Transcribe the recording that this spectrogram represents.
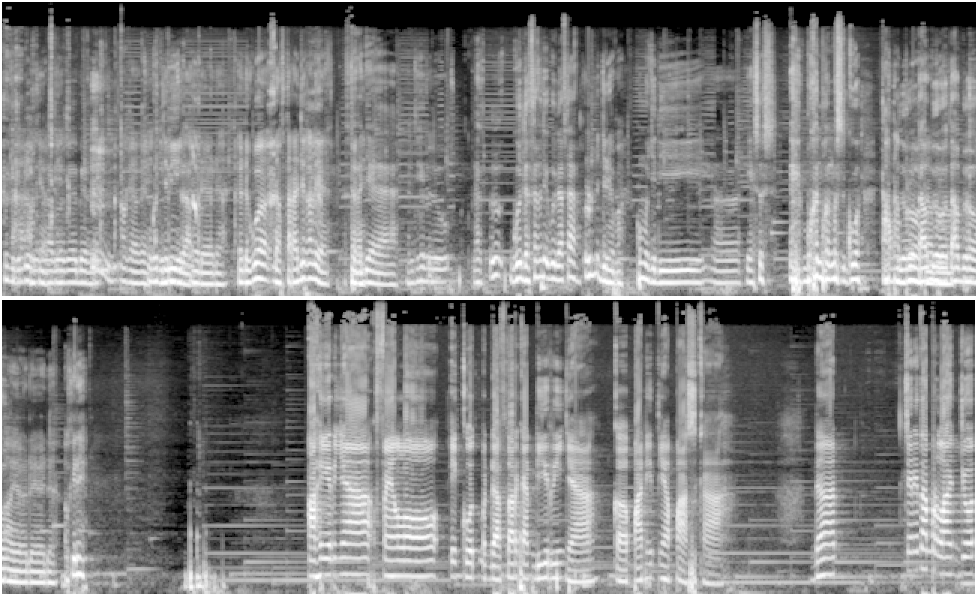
Gue juga bingung Oke, oke. Gua Jadi udah udah. Ya udah gue daftar aja kali ya. Daftar aja. Nanti lu, nah, lu gue daftar deh, gue daftar. Lu udah jadi apa? Gue mau jadi eh, Yesus. Eh, bukan bukan maksud gue. Tablo, tablo, tablo. Oh ya udah udah. Oke deh. Akhirnya Velo ikut mendaftarkan dirinya ke panitia Paskah. Dan cerita berlanjut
